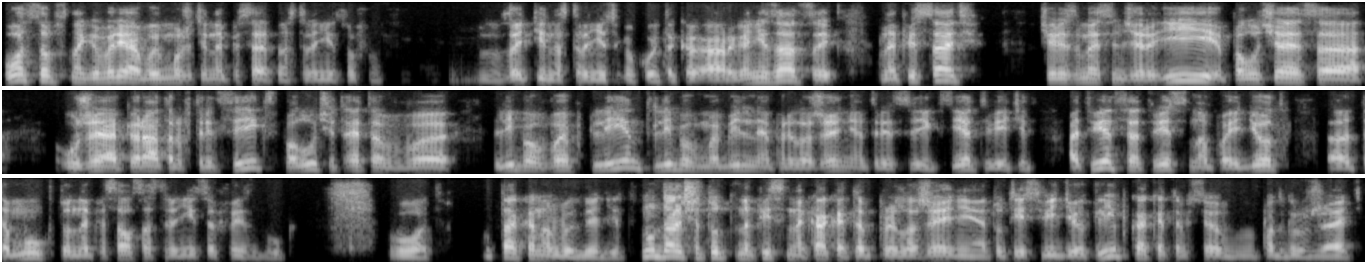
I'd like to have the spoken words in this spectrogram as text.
Вот, собственно говоря, вы можете написать на страницу, зайти на страницу какой-то организации, написать через мессенджер, и получается уже оператор в 3CX получит это в либо в веб-клиент, либо в мобильное приложение 3CX и ответит. Ответ, соответственно, пойдет э, тому, кто написал со страницы Facebook. Вот. Вот так оно выглядит. Ну, дальше тут написано, как это приложение. Тут есть видеоклип, как это все подгружать.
